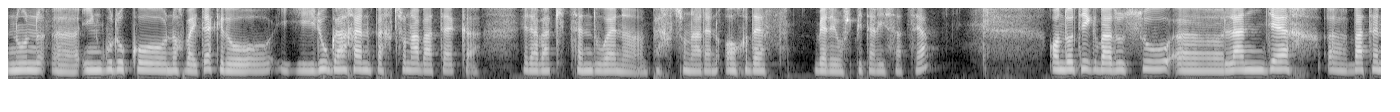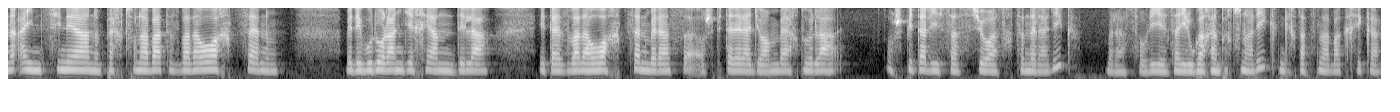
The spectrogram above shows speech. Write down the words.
nun uh, inguruko norbaitek edo irugarren pertsona batek erabakitzen duen uh, pertsonaren ordez bere hospitalizatzea. Ondotik baduzu uh, landier uh, baten aintzinean pertsona bat ez bada hartzen bere buru landierean dela eta ez bada hartzen beraz hospitalera joan behar duela hospitalizazioa zartzen delarik, beraz hori ez da irugarren pertsonarik, gertatzen da bakrika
